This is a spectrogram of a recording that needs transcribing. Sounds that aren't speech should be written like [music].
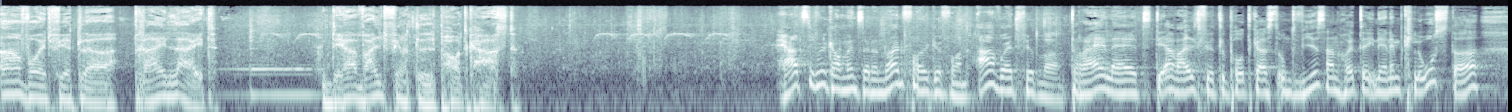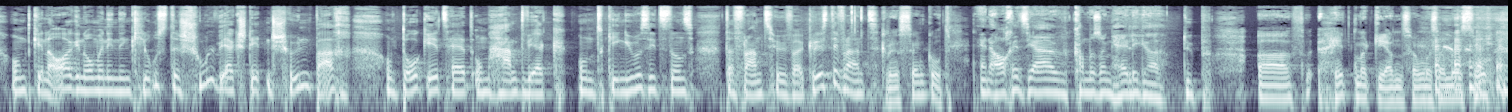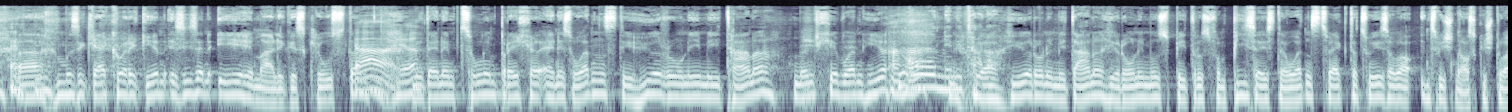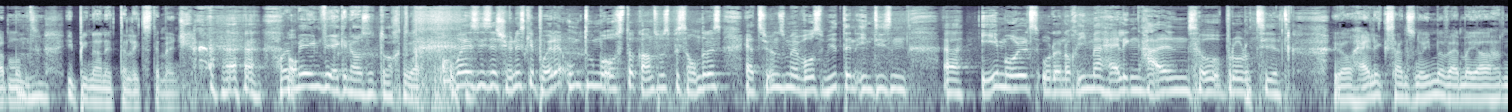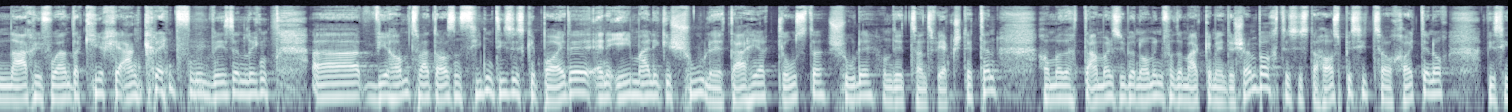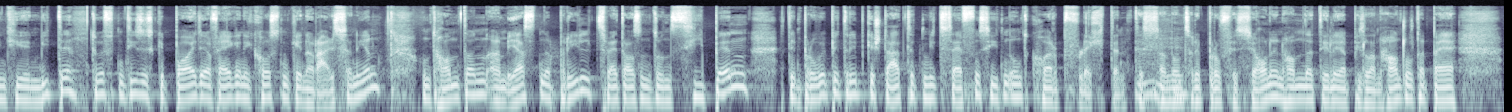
Arvoid-Viertler, drei Leid. Der Waldviertel-Podcast. Herzlich willkommen zu einer neuen Folge von Arbeitsviertler. Drei Leid, der Waldviertel-Podcast und wir sind heute in einem Kloster und genauer genommen in den Klosterschulwerkstätten Schönbach und da geht's heute um Handwerk und gegenüber sitzt uns der Franz Höfer. Grüß dich, Franz. Grüß sein gut. Ein auch jetzt ja, kann man sagen, heiliger Typ. Äh, hätte man gern, sagen wir es einmal so. [laughs] äh, muss ich gleich korrigieren. Es ist ein ehemaliges Kloster Ah, ja. mit einem Zungenbrecher eines Ordens, die Hieronymitana Mönche waren hier. Hieronymitana. Ja, Hieronymitana, Hieronymus Petrus von Pisa ist der Ordenszweig dazu, ist aber inzwischen ausgestorben Mhm. und ich bin auch nicht der letzte Mönch. [laughs] Habe ich mir irgendwie eh genauso gedacht. Ja. Aber es ist ein schönes Gebäude und du machst da ganz was Besonderes. Erzähl uns mal, was wird denn in diesen äh, ehemals oder noch immer heiligen Hallen so produziert? Ja, heilig sind sie noch immer, weil wir ja nach wie vor an der Kirche angrenzen im Wesentlichen. Äh, wir haben 2007 dieses Gebäude, eine ehemalige Schule, daher Kloster, Schule und jetzt es Werkstätten, haben wir damals übernommen von der Marktgemeinde Schönbach. Das ist der Hausbesitzer auch heute noch. Wir sind hier in Mitte, durften dieses Gebäude auf eigene Kosten generalsanieren und haben dann am 1. April 2007 den Probebetrieb gestartet mit Seifensieden und Korbflechten. Das sind unsere Professionen, haben natürlich ein bisschen einen Handel dabei,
